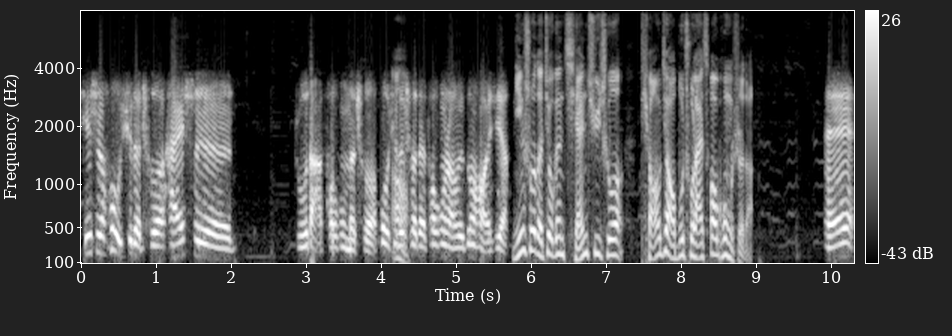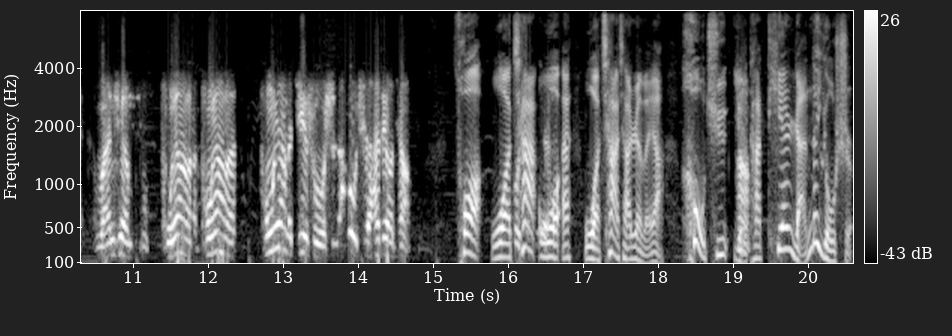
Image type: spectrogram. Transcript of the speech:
其实后驱的车还是主打操控的车，后驱的车在操控上会更好一些。您说的就跟前驱车调教不出来操控似的。哎，完全不同样的，同样的，同样的技术是后驱还是要强。错，我恰我哎，我恰恰认为啊，后驱有它天然的优势，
